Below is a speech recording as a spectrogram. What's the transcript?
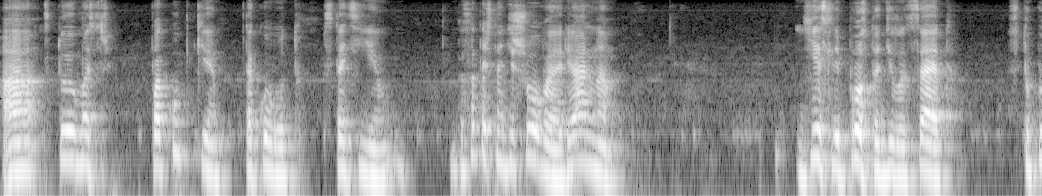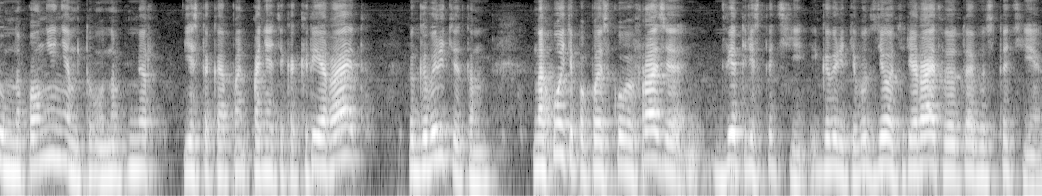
А стоимость покупки такой вот статьи достаточно дешевая, реально. Если просто делать сайт с тупым наполнением, то, например, есть такое понятие, как rewrite. Вы говорите там, находите по поисковой фразе 2-3 статьи и говорите, вот сделать rewrite вот этой вот статьи,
